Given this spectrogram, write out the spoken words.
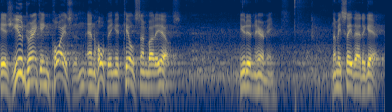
is you drinking poison and hoping it kills somebody else. You didn't hear me. Let me say that again.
